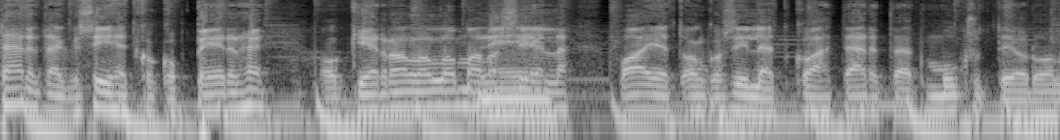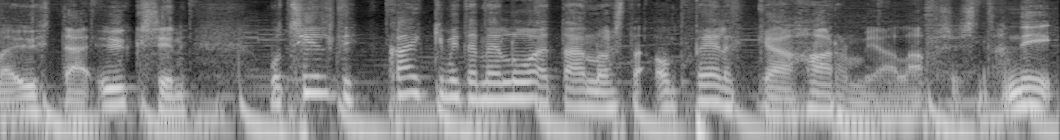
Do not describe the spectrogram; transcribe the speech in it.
tähdätäänkö siihen, että koko perhe on kerralla lomalla niin. siellä, vai että onko sille, että kohan tärkeää, että muksut ei joudu olla yhtään yksin. Mutta silti kaikki, mitä me luetaan noista, on pelkkää harmia lapsista. Niin,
